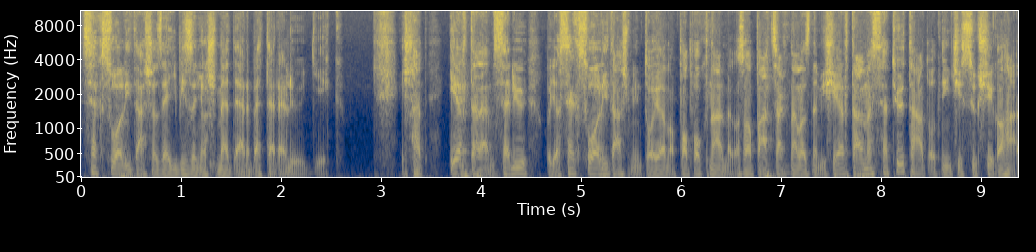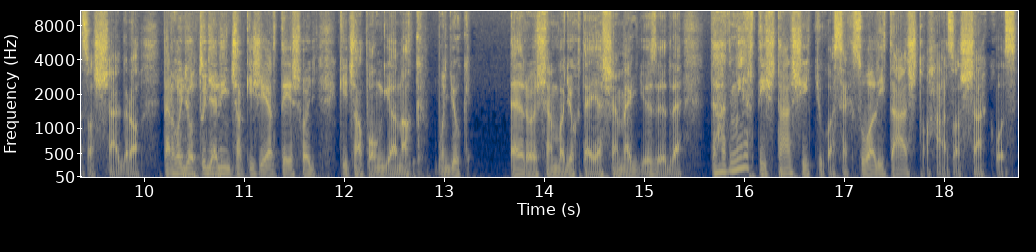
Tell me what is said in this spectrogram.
szexualitás az egy bizonyos mederbe terelődjék. És hát értelemszerű, hogy a szexualitás, mint olyan a papoknál, meg az apácáknál, az nem is értelmezhető, tehát ott nincs is szükség a házasságra. Mert hogy ott ugye nincs a kísértés, hogy kicsapongjanak, mondjuk erről sem vagyok teljesen meggyőződve. Tehát miért is társítjuk a szexualitást a házassághoz?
